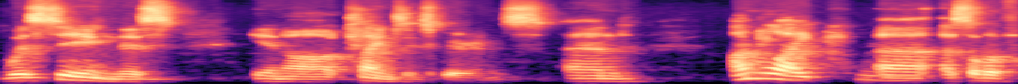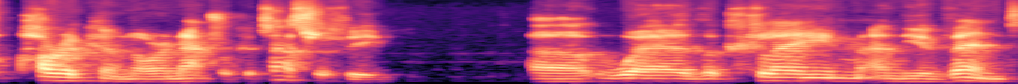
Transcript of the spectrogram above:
We're seeing this in our claims experience. And unlike hmm. uh, a sort of hurricane or a natural catastrophe, uh, where the claim and the event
